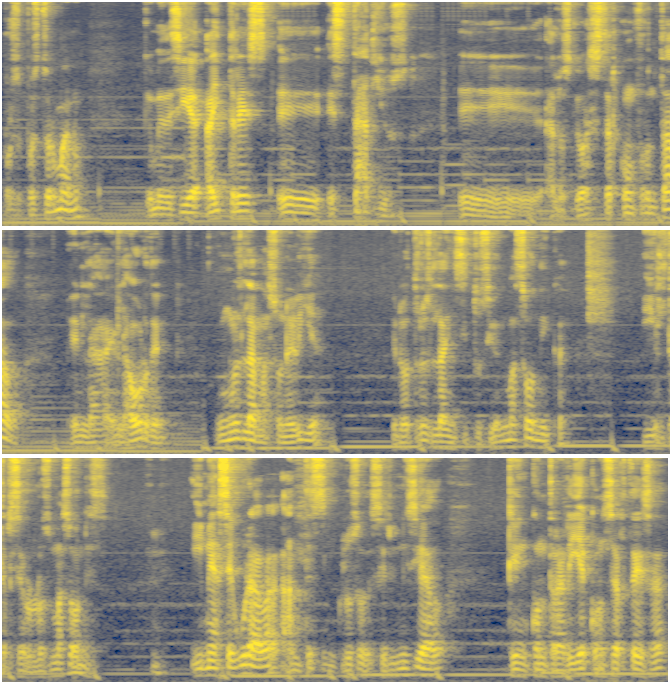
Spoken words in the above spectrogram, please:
por supuesto, hermano, que me decía, hay tres eh, estadios eh, a los que vas a estar confrontado en la, en la orden. Uno es la masonería, el otro es la institución masónica y el tercero los masones. Y me aseguraba, antes incluso de ser iniciado, que encontraría con certeza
